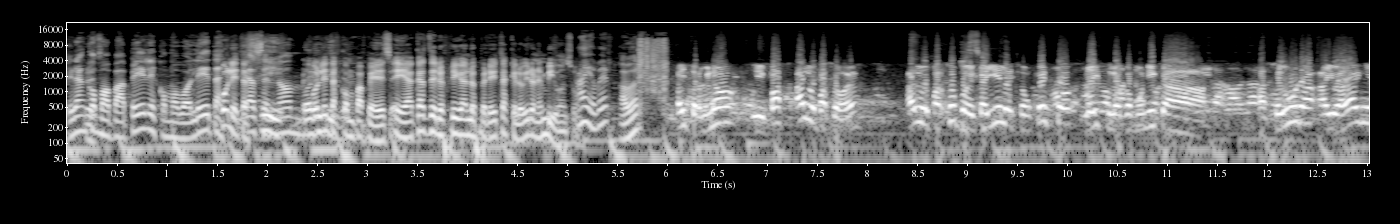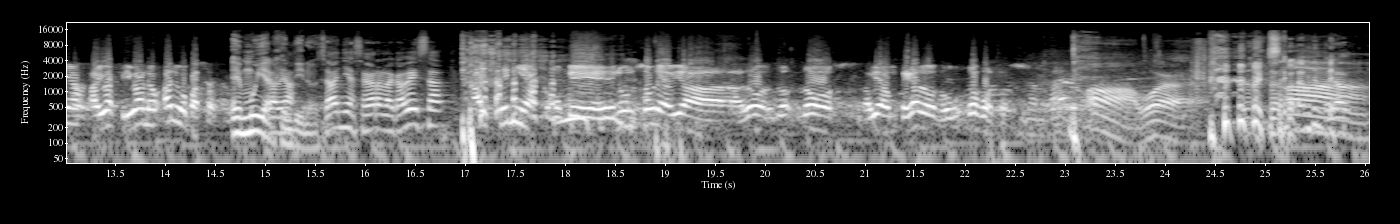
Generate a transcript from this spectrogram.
Eran como papeles, como boletas. Boletas, que le hacen sí, nombre. boletas con papeles. Eh, acá te lo explican los periodistas que lo vieron en vivo en su. Ay, a ver. A ver. Ahí terminó y pas- algo pasó, ¿eh? Algo pasó porque Cayela hizo un gesto y ahí se lo comunica a Segura, ahí va Daña, ahí va Escribano, algo pasó. Es muy argentino. eso. Daña se agarra la cabeza. Ahí tenía como que en un sobre había do- do- dos, había un pegado dos votos. Ah, bueno. Ah.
